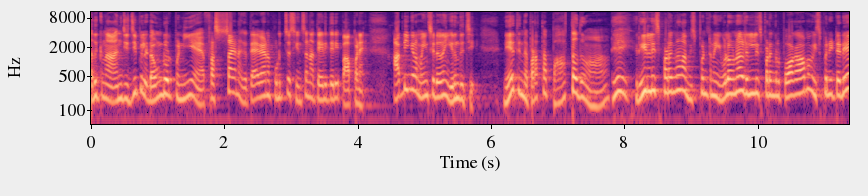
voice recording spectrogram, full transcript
அதுக்கு நான் அஞ்சு ஜிபியில் டவுன்லோட் பண்ணியே ஃப்ரெஷ்ஷாக எனக்கு தேவையான பிடிச்ச சீன்ஸை நான் தேடி தேடி பார்ப்பேன். அப்படிங்கிற மைண்ட் செட் தான் இருந்துச்சு. நேற்று இந்த படத்தை பார்த்ததும் டேய் ரீரிலீஸ் படங்களை நான் மிஸ் பண்ணிட்டேன். இவ்வளோ நாள் ரிலீஸ் படங்கள் போகாமல் மிஸ் பண்ணிட்டே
